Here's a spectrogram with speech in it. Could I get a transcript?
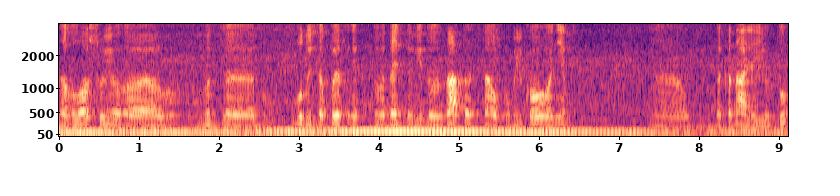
наголошую, е, е, будуть записані, тобто ведеться відеозапис та опубліковані е, на каналі YouTube.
